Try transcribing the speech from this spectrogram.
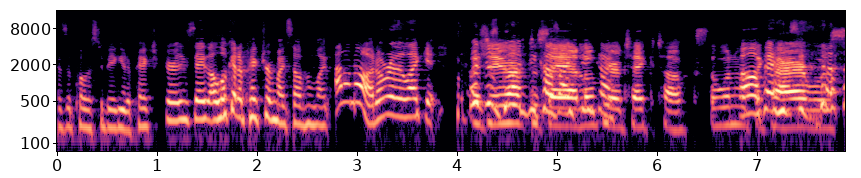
as opposed to being in a picture these days. I'll look at a picture of myself. I'm like, I don't know, I don't really like it. Which I do have to say, I, I love I... your TikToks. The one with oh, the thanks. car was.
